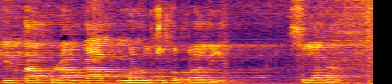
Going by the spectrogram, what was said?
kita berangkat menuju ke Bali. Silakan.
